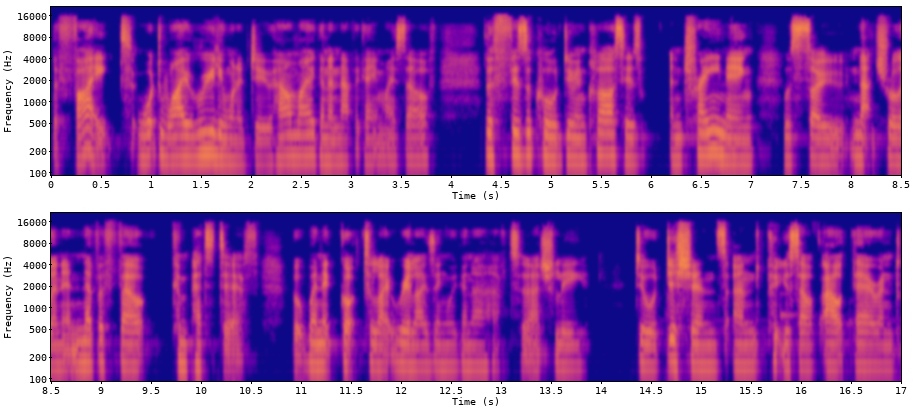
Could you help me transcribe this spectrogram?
the fight. What do I really want to do? How am I going to navigate myself? The physical doing classes and training was so natural and it never felt competitive. But when it got to like realizing we're going to have to actually do auditions and put yourself out there and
